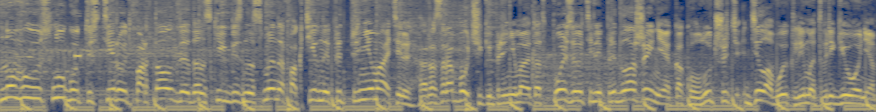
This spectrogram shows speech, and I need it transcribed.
Новую услугу тестирует портал для донских бизнесменов «Активный предприниматель». Разработчики принимают от пользователей предложения, как улучшить деловой климат в регионе.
